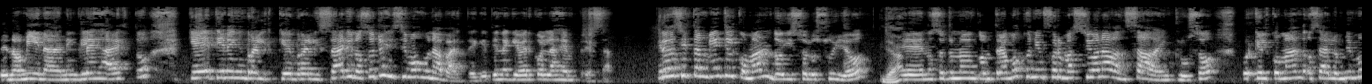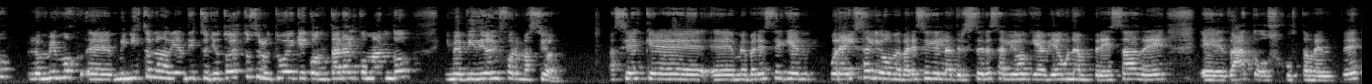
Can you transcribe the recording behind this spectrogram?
denomina en inglés a esto, que tienen que realizar y nosotros hicimos una parte que tiene que ver con las empresas. Quiero decir también que el comando hizo lo suyo. Eh, nosotros nos encontramos con información avanzada incluso, porque el comando, o sea, los mismos, los mismos eh, ministros nos habían dicho, yo todo esto se lo tuve que contar al comando y me pidió información. Así es que eh, me parece que por ahí salió, me parece que en la tercera salió que había una empresa de eh, datos justamente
